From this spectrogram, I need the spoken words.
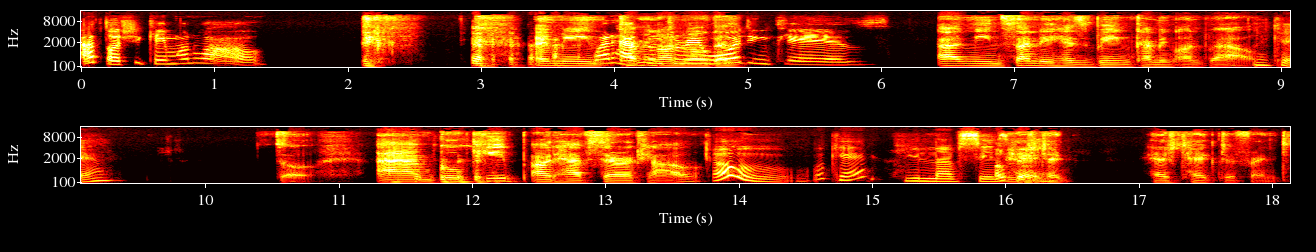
I thought she came on wow. I mean, What coming happened to on well. rewarding players? I mean, Sunday has been coming on well. Okay. So, um, goalkeep, I would have Sarah Klau. Oh, okay. You love Cezi. Okay. Hashtag, hashtag different.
